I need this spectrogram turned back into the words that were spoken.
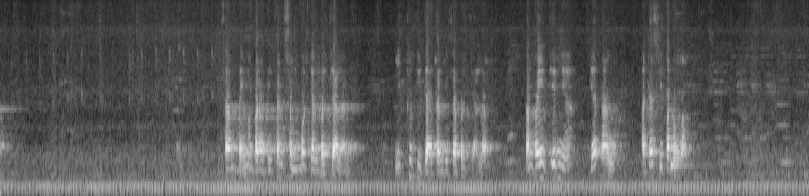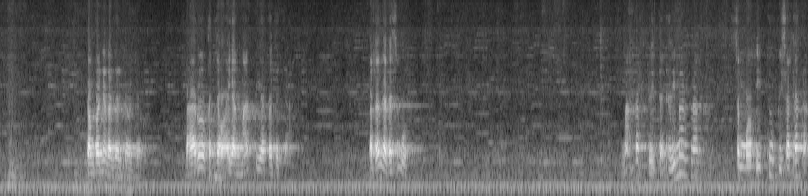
Sampai memperhatikan semut yang berjalan itu tidak akan bisa berjalan tanpa izinnya. Dia tahu ada sifat Allah. Contohnya nggak usah jauh-jauh. Taruh kecoa yang mati atau cecah. Padahal nggak ada semut. Maka tidak dari mana semut itu bisa datang.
